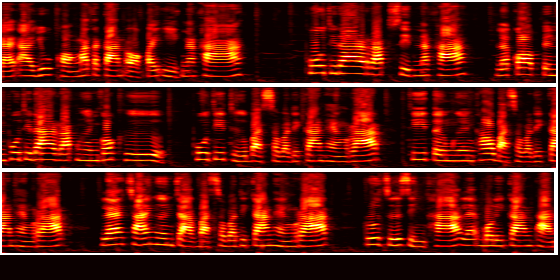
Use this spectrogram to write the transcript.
ยายอายุของมาตรการออกไปอีกนะคะ ผู้ที่ได้รับสิทธิ์นะคะ และก็เป็นผู้ที่ได้รับเงินก็คือ ผู้ที่ถือบัตรสวัสดิการแห่งรัฐ ที่เติมเงินเข้าบัตรสวัสดิการแห่งรัฐ และใช้เงินจากบัตรสวัสดิการแห่งรัฐรูดซื้อสินค้าและบริการผ่าน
